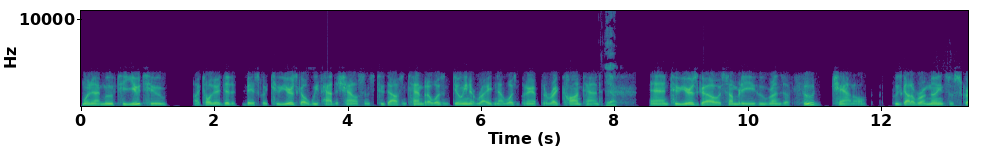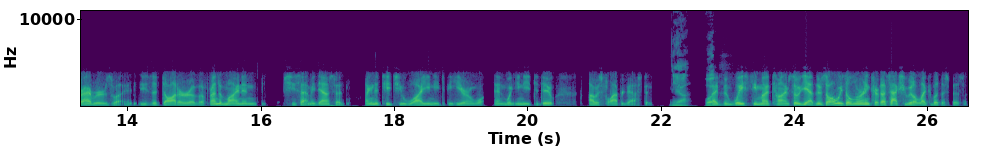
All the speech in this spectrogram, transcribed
when I moved to YouTube, I told you I did it basically two years ago. We've had the channel since 2010, but I wasn't doing it right, and I wasn't putting up the right content. Yep. And two years ago, somebody who runs a food channel, who's got over a million subscribers, he's the daughter of a friend of mine, and she sat me down and said, I'm going to teach you why you need to be here and what, and what you need to do. I was flabbergasted. yeah. What I'd been wasting my time. So yeah, there's always a learning curve. That's actually what I like about this business.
